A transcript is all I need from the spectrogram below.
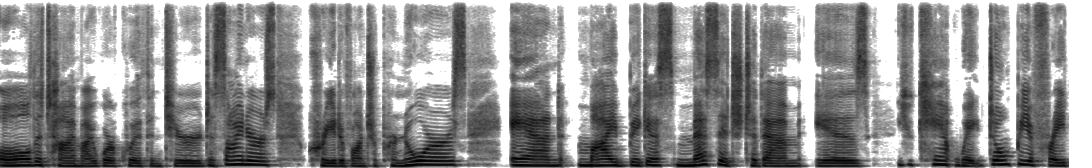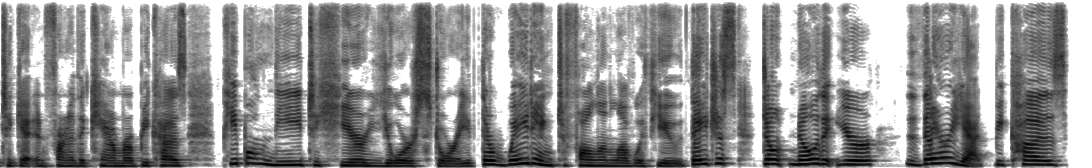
all the time. I work with interior designers, creative entrepreneurs, and my biggest message to them is you can't wait. Don't be afraid to get in front of the camera because people need to hear your story. They're waiting to fall in love with you. They just don't know that you're there yet because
